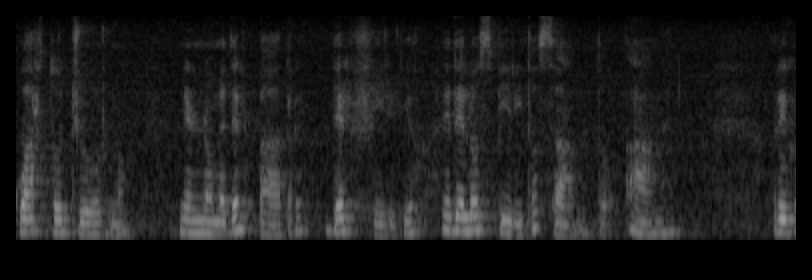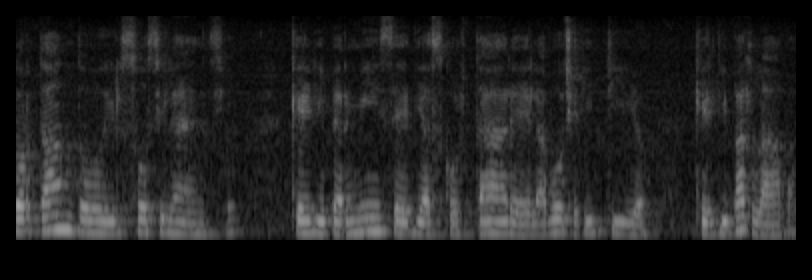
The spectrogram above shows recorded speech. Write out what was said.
quarto giorno, nel nome del Padre, del Figlio e dello Spirito Santo. Amen. Ricordando il suo silenzio, che gli permise di ascoltare la voce di Dio che gli parlava,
